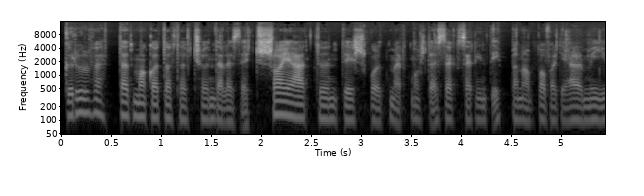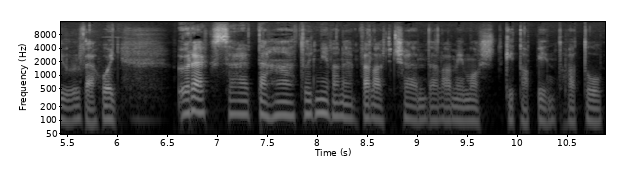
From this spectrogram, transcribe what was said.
körülvetted magadat a csönddel, ez egy saját döntés volt, mert most ezek szerint éppen abba vagy elmélyülve, hogy öregszel, tehát, hogy mi van ebben a csenddel, ami most kitapinthatóbb.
